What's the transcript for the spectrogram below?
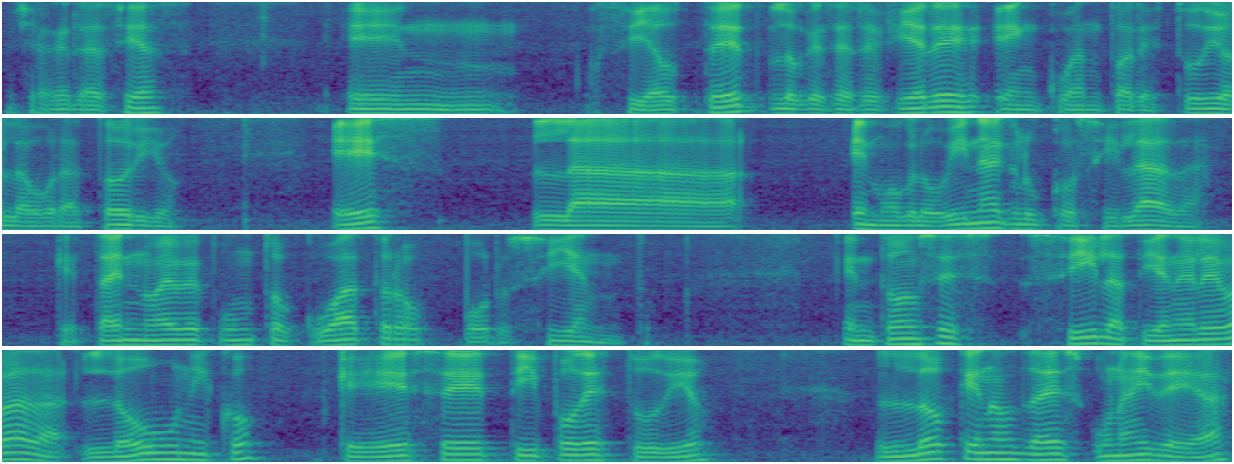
Muchas gracias. si a usted lo que se refiere en cuanto al estudio laboratorio es la hemoglobina glucosilada, que está en 9.4%. Entonces, sí la tiene elevada. Lo único que ese tipo de estudio lo que nos da es una idea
